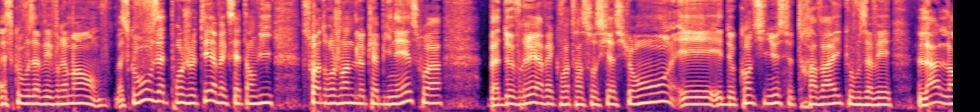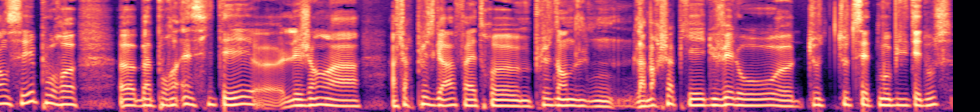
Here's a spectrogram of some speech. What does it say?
est-ce que vous avez vraiment, est-ce que vous vous êtes projeté avec cette envie, soit de rejoindre le cabinet, soit bah, d'œuvrer avec votre association et, et de continuer ce travail que vous avez là lancé pour euh, bah, pour inciter euh, les gens à, faire plus gaffe, à être euh, plus dans de la marche à pied, du vélo, euh, tout- toute cette mobilité douce.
